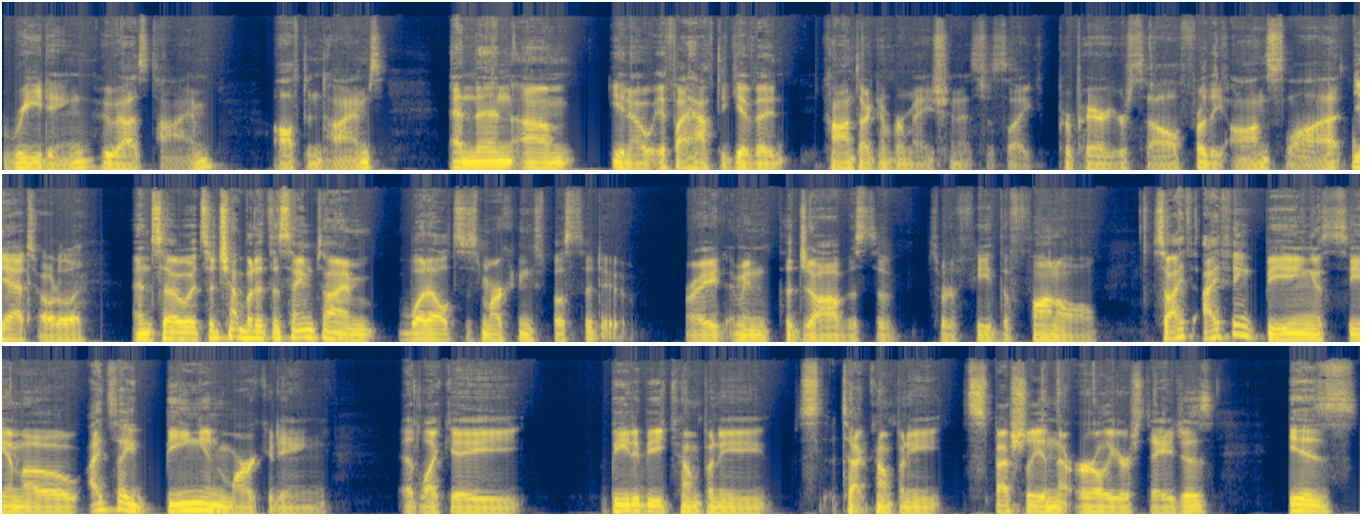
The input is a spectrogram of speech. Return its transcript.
reading, who has time, oftentimes, and then um, you know, if I have to give it contact information, it's just like prepare yourself for the onslaught. Yeah, totally. And so it's a challenge, but at the same time, what else is marketing supposed to do? Right. I mean, the job is to sort of feed the funnel. So I, I think being a CMO, I'd say being in marketing at like a B2B company, tech company, especially in the earlier stages, is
